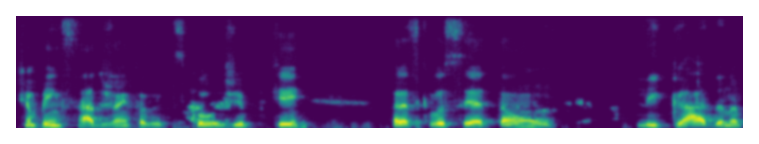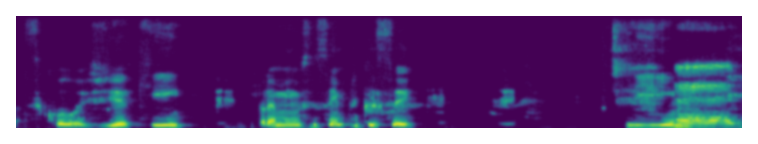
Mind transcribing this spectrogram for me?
tinha pensado já em fazer psicologia, porque parece que você é tão ligada na psicologia que para mim você sempre quis ser. E... É...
